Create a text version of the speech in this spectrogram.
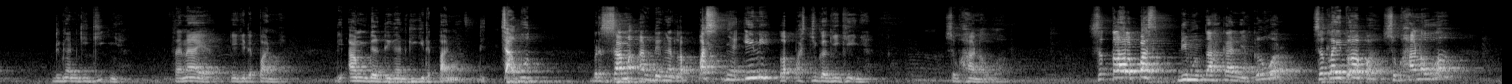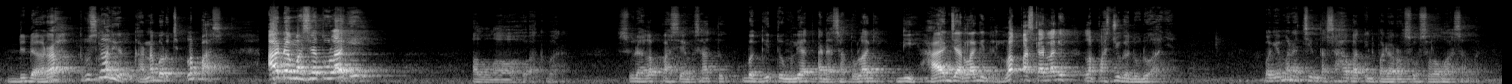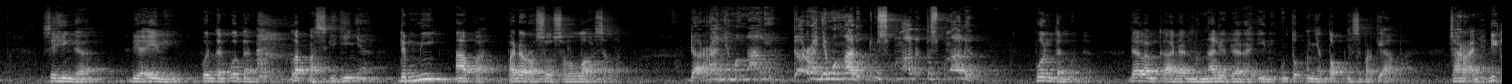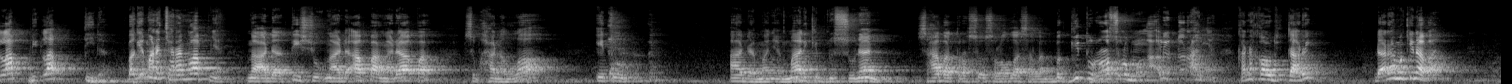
dengan giginya. Tanaya, gigi depannya. Diambil dengan gigi depannya, dicabut. Bersamaan dengan lepasnya ini, lepas juga giginya. Subhanallah. Setelah lepas, dimuntahkannya keluar. Setelah itu apa? Subhanallah. Di darah terus ngalir karena baru lepas. Ada masih satu lagi. Allahu Akbar. Sudah lepas yang satu. Begitu melihat ada satu lagi. Dihajar lagi, dilepaskan lagi. Lepas juga dua-duanya. Bagaimana cinta sahabat ini pada Rasulullah SAW sehingga dia ini punten-punten lepas giginya demi apa pada Rasul Sallallahu Alaihi Wasallam darahnya mengalir darahnya mengalir terus mengalir terus mengalir punten bunda dalam keadaan mengalir darah ini untuk menyetopnya seperti apa caranya dilap dilap tidak. Bagaimana cara ngelapnya? Nggak ada tisu nggak ada apa nggak ada apa. Subhanallah itu ada namanya Malik ibn Sunan sahabat Rasul Sallallahu Alaihi Wasallam. Begitu Rasul mengalir darahnya. Karena kalau ditarik darah makin apa?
